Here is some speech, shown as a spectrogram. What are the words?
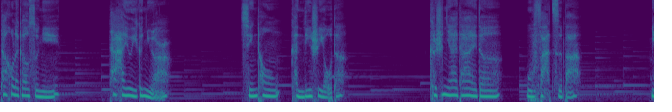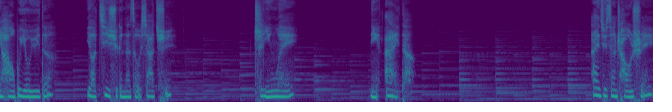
他后来告诉你。他还有一个女儿，心痛肯定是有的。可是你爱他爱的无法自拔，你毫不犹豫的要继续跟他走下去，只因为爱就像潮水，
